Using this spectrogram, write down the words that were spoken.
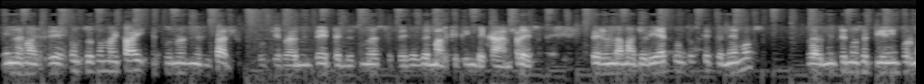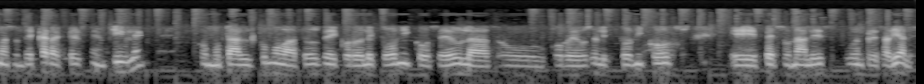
en la mayoría de puntos OMIFI esto no es necesario, porque realmente depende de las estrategias de marketing de cada empresa. Pero en la mayoría de puntos que tenemos, realmente no se pide información de carácter sensible, como tal, como datos de correo electrónico, cédulas o correos electrónicos eh, personales o empresariales,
